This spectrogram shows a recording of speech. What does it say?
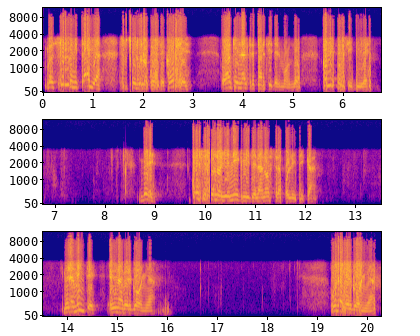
Ma solo in Italia succedono queste cose o anche in altre parti del mondo? Com'è possibile? Beh, questi sono gli enigmi della nostra politica. Veramente è una vergogna. Una vergogna.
